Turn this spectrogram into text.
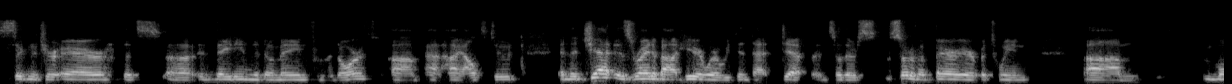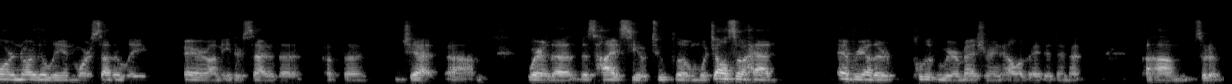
signature air that's uh, invading the domain from the north um, at high altitude. And the jet is right about here where we did that dip. And so there's sort of a barrier between um, more northerly and more southerly air on either side of the of the jet, um, where the this high CO2 plume, which also had every other pollutant we were measuring elevated in it, um, sort of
